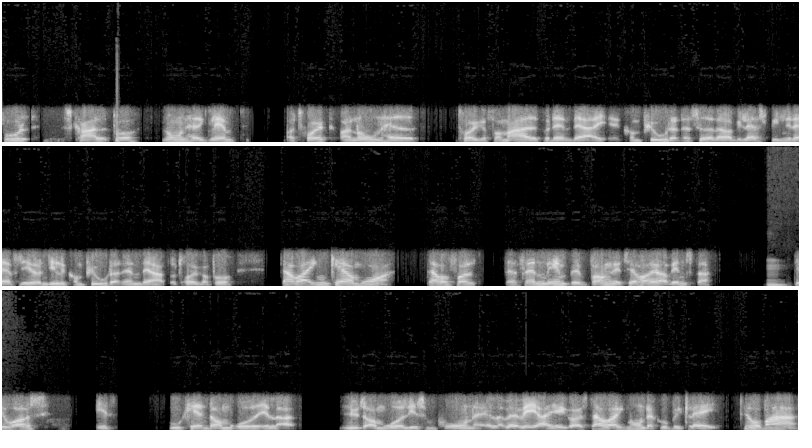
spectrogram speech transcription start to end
fuld skrald på. Nogen havde glemt at trykke, og nogen havde trykket for meget på den der øh, computer, der sidder deroppe i lastbilen i dag, for det er jo en lille computer, den der, du trykker på. Der var ingen kære mor. Der var folk, der fandt en bebonge til højre og venstre. Mm. Det var også et ukendt område, eller nyt område, ligesom corona, eller hvad ved jeg ikke også. Der var ikke nogen, der kunne beklage. Det var bare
